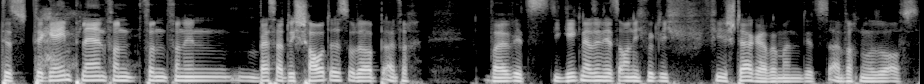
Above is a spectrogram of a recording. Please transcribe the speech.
das, der Gameplan von, von, von den besser durchschaut ist oder ob einfach, weil jetzt die Gegner sind jetzt auch nicht wirklich viel stärker, wenn man jetzt einfach nur so aufs,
